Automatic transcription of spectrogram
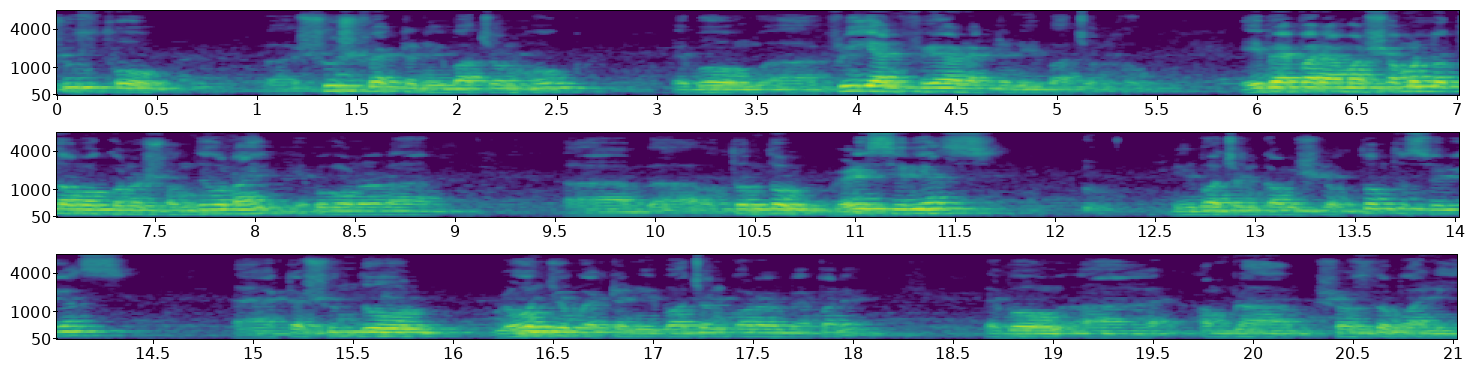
সুস্থ সুষ্ঠু একটা নির্বাচন হোক এবং ফ্রি অ্যান্ড ফেয়ার একটা নির্বাচন হোক। এই ব্যাপারে আমার সামান্যতম কোনো সন্দেহ নাই এবং ওনারা অত্যন্ত ভেরি সিরিয়াস নির্বাচন কমিশন অত্যন্ত সিরিয়াস একটা সুন্দর, গ্রহণযোগ্য একটা নির্বাচন করার ব্যাপারে এবং আমরা সশস্ত্র বাহিনী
